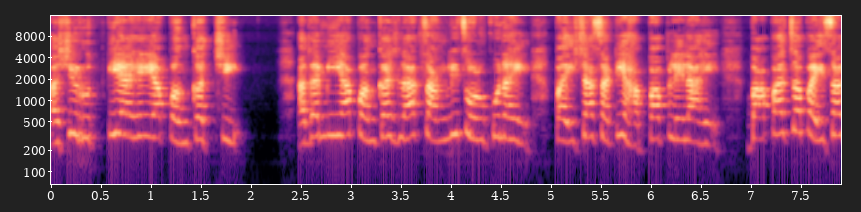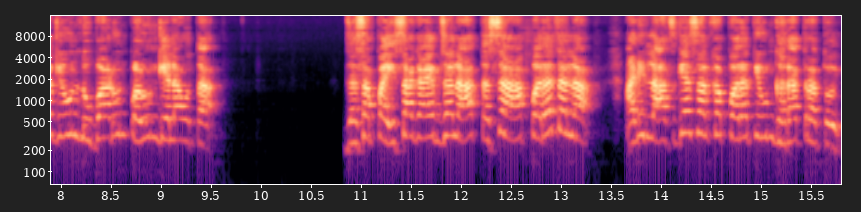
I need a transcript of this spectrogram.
अशी वृत्ती आहे या पंकजची. अगं मी या पंकजला चांगलीच ओळखून आहे पैशासाठी हापापलेला आहे. बापाचा पैसा घेऊन लुबाडून पळून गेला होता. जसा पैसा गायब झाला तसा परत आला. आणि लाचग्यासारखा परत येऊन घरात राहतोय.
